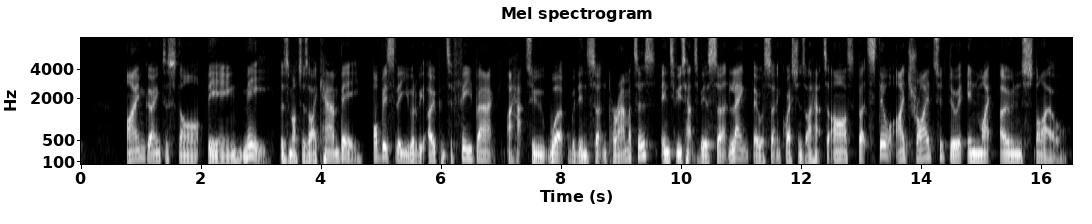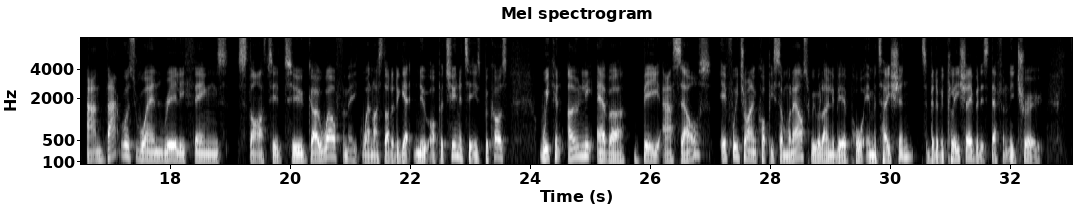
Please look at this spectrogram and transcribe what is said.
I'm going to start being me as much as I can be obviously you've got to be open to feedback. I had to work within certain parameters. Interviews had to be a certain length. There were certain questions I had to ask, but still I tried to do it in my own style. And that was when really things started to go well for me, when I started to get new opportunities because we can only ever be ourselves. If we try and copy someone else, we will only be a poor imitation. It's a bit of a cliche, but it's definitely true.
